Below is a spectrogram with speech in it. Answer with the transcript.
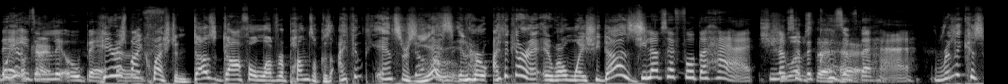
There is okay. a little bit. here's of, my question does gothel love rapunzel because i think the answer is yes in her i think in her, in her own way she does She loves her for the hair. She, loves, loves her because hair. of the hair. really because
